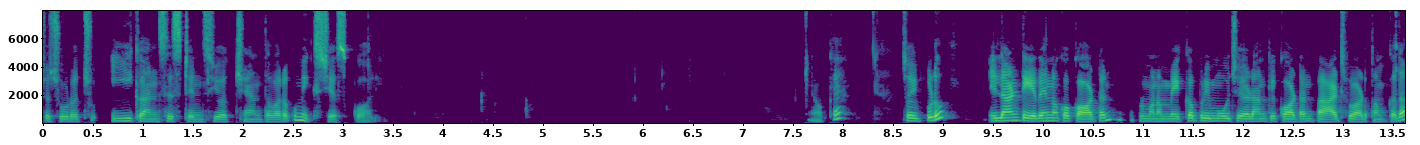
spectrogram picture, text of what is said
సో చూడొచ్చు. ఈ కన్సిస్టెన్సీ వచ్చేంత వరకు మిక్స్ చేసుకోవాలి. ఓకే? సో ఇప్పుడు ఇలాంటి ఏదైనా ఒక కాటన్ ఇప్పుడు మనం మేకప్ రిమూవ్ చేయడానికి కాటన్ ప్యాడ్స్ వాడతాం కదా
